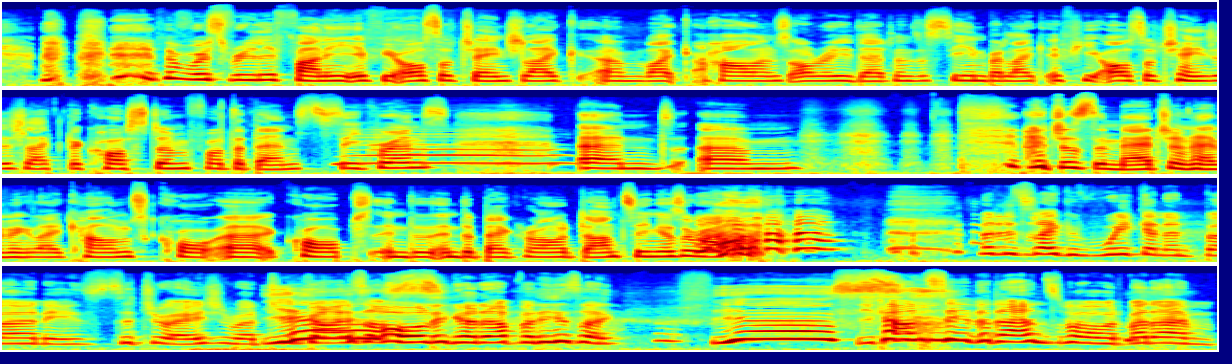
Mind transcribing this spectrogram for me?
it was really funny if he also change like um like Harlan's already dead in the scene, but like if he also changes like the costume for the dance sequence. And um I just imagine having like Callum's cor- uh, corpse in the in the background dancing as well. But it's like Weekend and Bernie's situation where two guys are holding it up and he's like, yes, You can't see the dance mode, but I'm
